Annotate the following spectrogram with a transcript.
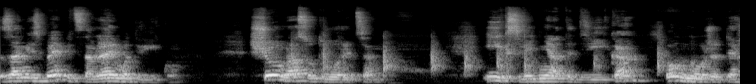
замість Б підставляємо двійку. Що у нас утвориться? Х відняти двійка, помножити.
